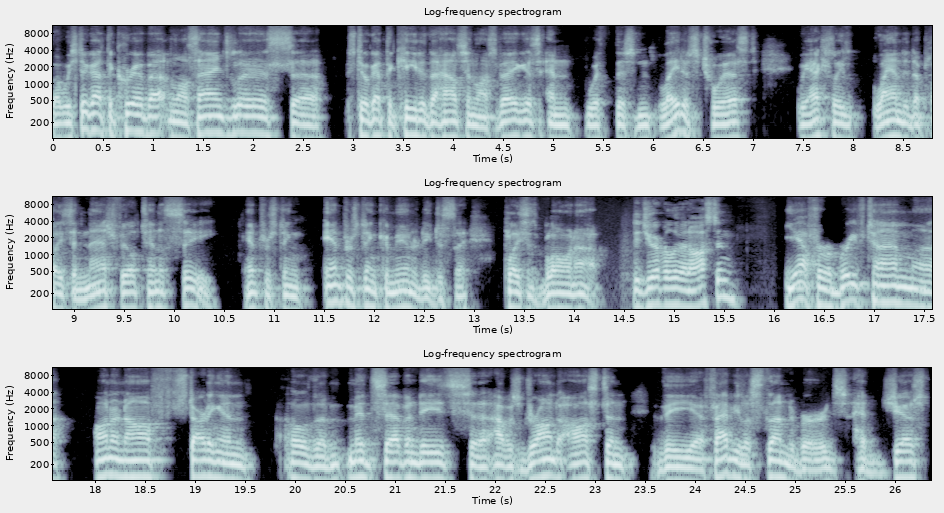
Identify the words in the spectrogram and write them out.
but we still got the crib out in Los Angeles. Uh, still got the key to the house in Las Vegas. And with this latest twist, we actually landed a place in Nashville, Tennessee. Interesting, interesting community to say. Place is blowing up. Did you ever live in Austin? Yeah, for a brief time, uh, on and off, starting in oh the mid '70s, uh, I was drawn to Austin. The uh, fabulous Thunderbirds had just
